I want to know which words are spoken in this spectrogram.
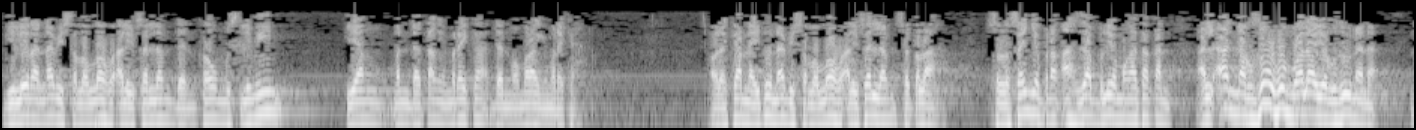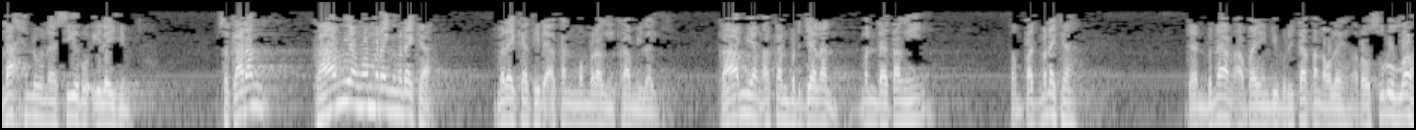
Giliran Nabi Shallallahu Alaihi Wasallam dan kaum muslimin yang mendatangi mereka dan memerangi mereka. Oleh karena itu Nabi Shallallahu Alaihi Wasallam setelah selesainya perang Ahzab beliau mengatakan, "Al-an naghzuhum wa la yaghzunana. Nahnu nasiru ilaihim." Sekarang kami yang memerangi mereka mereka tidak akan memerangi kami lagi. Kami yang akan berjalan mendatangi tempat mereka. Dan benar apa yang diberitakan oleh Rasulullah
